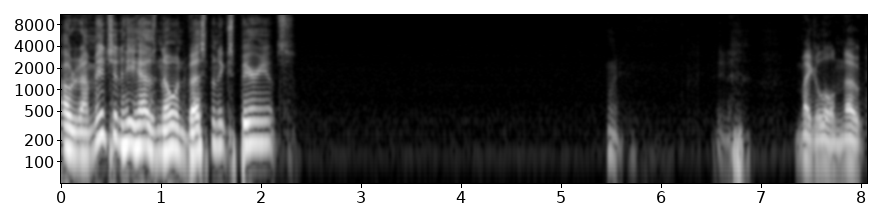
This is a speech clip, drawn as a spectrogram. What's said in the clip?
Oh, did I mention he has no investment experience? Make a little note.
